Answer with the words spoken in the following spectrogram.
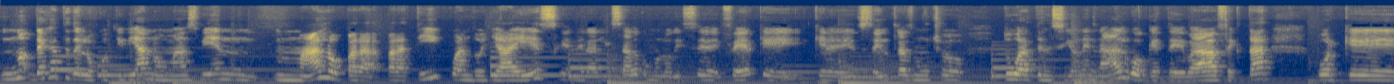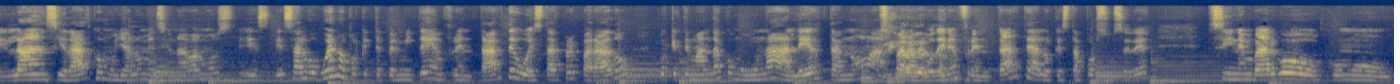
no, déjate de lo cotidiano, más bien malo para, para ti cuando ya es generalizado, como lo dice Fer, que, que centras mucho tu atención en algo que te va a afectar porque la ansiedad, como ya lo mencionábamos, es, es, algo bueno porque te permite enfrentarte o estar preparado, porque te manda como una alerta, ¿no? Sí, Para alerta. poder enfrentarte a lo que está por suceder. Sin embargo, como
